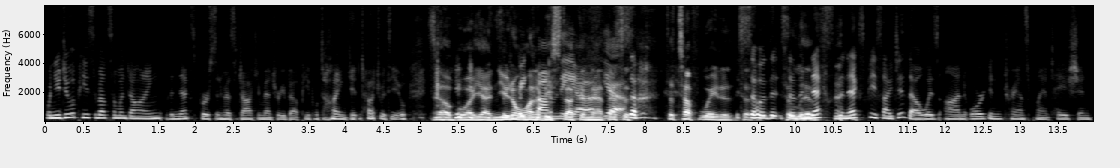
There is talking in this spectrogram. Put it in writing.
when you do a piece about someone dying, the next person who has a documentary about people dying get in touch with you. oh boy, yeah, and you you don't want to be become the, stuck in uh, that. yeah. That's a, it's a tough way to, to so the to so the next the next piece I did though was on organ transplantation,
